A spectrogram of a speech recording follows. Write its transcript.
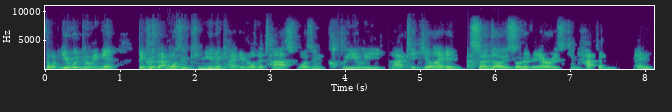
thought you were doing it because that wasn't communicated or the task wasn't clearly articulated. So those sort of errors can happen and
